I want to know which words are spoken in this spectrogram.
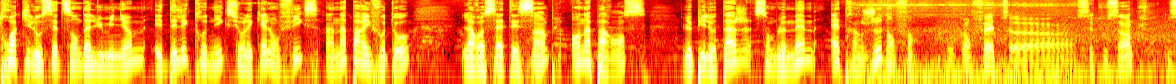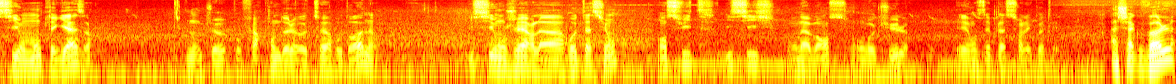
3,7 kg d'aluminium et d'électronique sur lesquels on fixe un appareil photo. La recette est simple en apparence. Le pilotage semble même être un jeu d'enfant. Donc en fait, euh, c'est tout simple. Ici, on monte les gaz donc, euh, pour faire prendre de la hauteur au drone. Ici, on gère la rotation. Ensuite, ici, on avance, on recule et on se déplace sur les côtés. À chaque vol,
